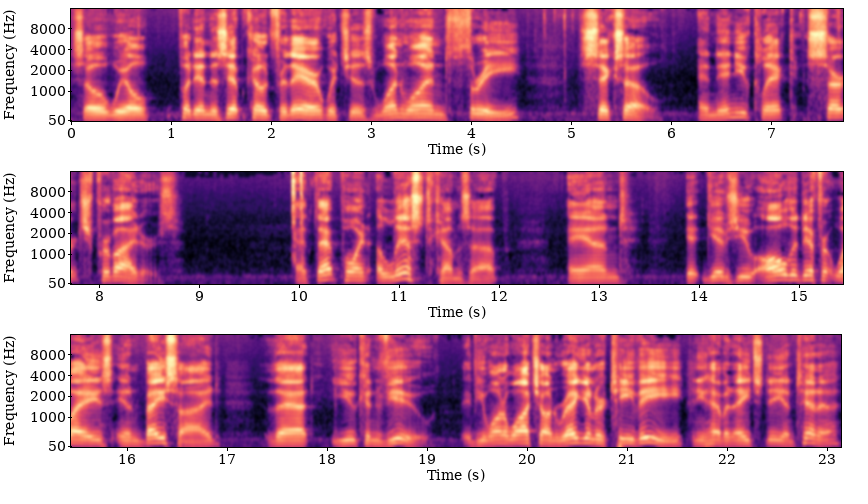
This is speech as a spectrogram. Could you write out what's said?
So we'll put in the zip code for there, which is 11360. And then you click Search Providers. At that point, a list comes up and it gives you all the different ways in Bayside that you can view. If you want to watch on regular TV and you have an HD antenna,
